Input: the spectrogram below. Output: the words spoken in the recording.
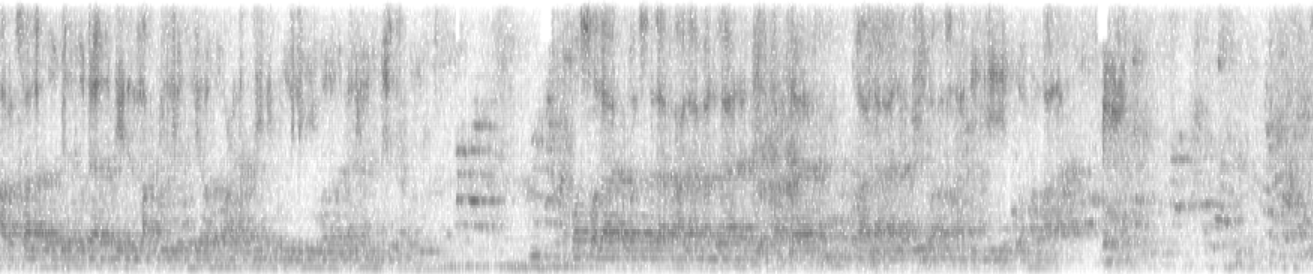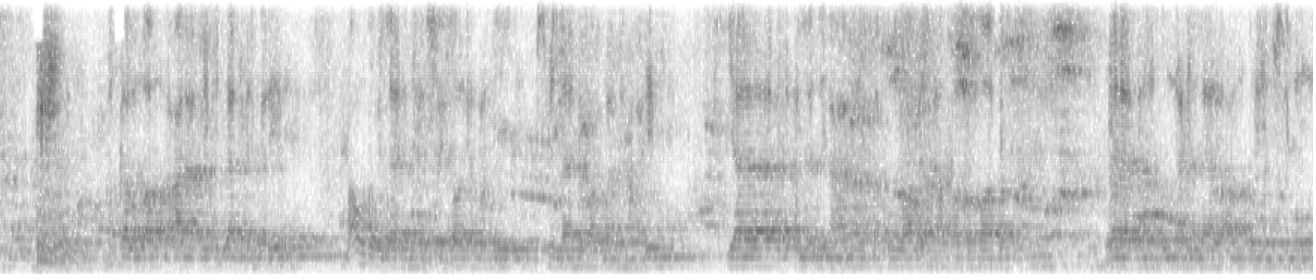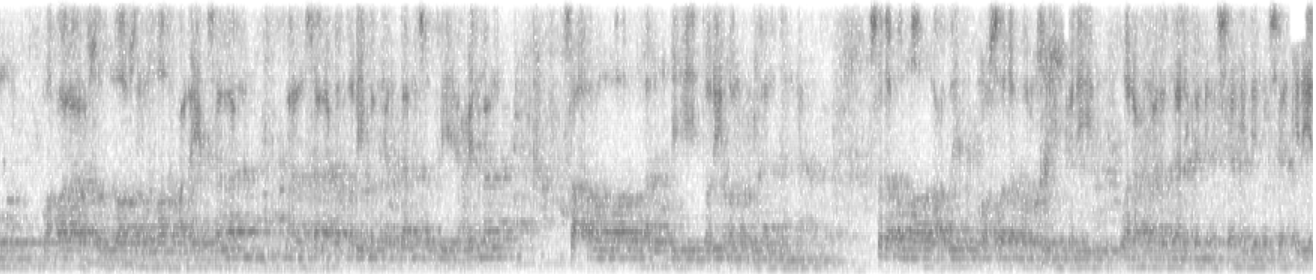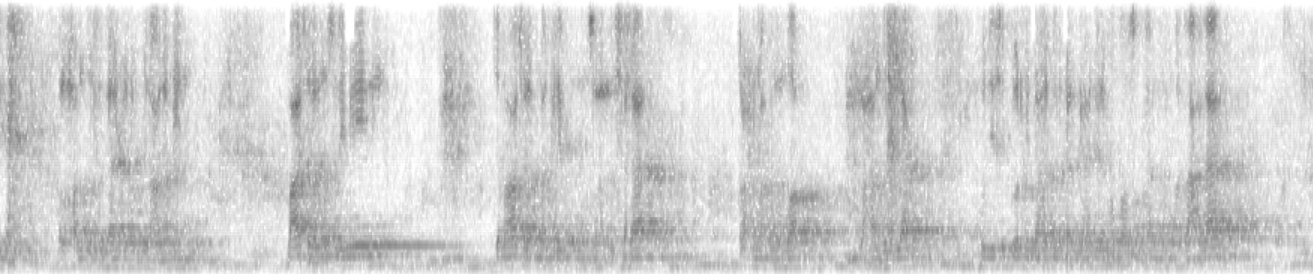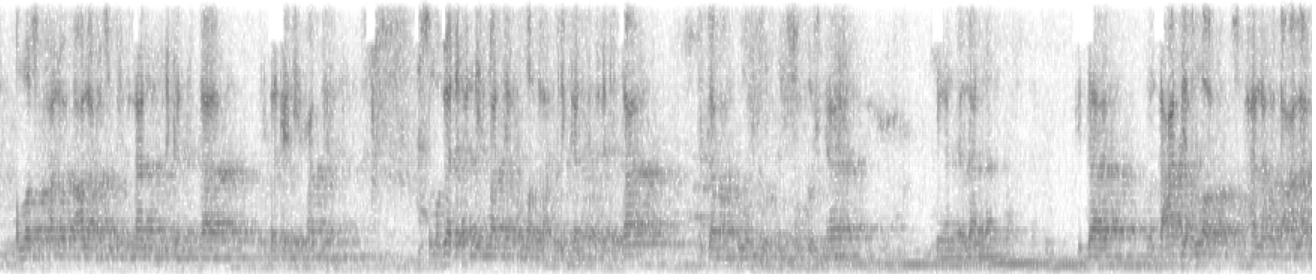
أرسله بالهدى ودين الحق ليظهره على الدين كله ولو كره المشركون. والصلاة والسلام على من لا نبي بعده وعلى آله وأصحابه ومن والاه. قال الله تعالى في كتابه الكريم أعوذ بالله من الشيطان الرجيم. بسم الله الرحمن الرحيم. يا أيها الذين آمنوا اتقوا الله حق تقاته. ولا تموتن إلا وأنتم مسلمون. وقال رسول الله صلى الله عليه وسلم من سلك طريقا يلتمس فيه علما سخر الله له به طريقا إلى الجنة. صدق الله العظيم وصدق رسول الكريم. ونحن على ذلك من الشاهدين والشاكرين. والحمد لله رب العالمين. Ma'asyiral muslimin Jemaah salat maghrib dan salat isya rahimakumullah. Alhamdulillah Puji syukur kita hadirkan kehadiran Allah subhanahu wa ta'ala. Allah subhanahu wa ta'ala masih berkenan memberikan kita berbagai nikmatnya Semoga dengan nikmat yang Allah telah berikan kepada kita Kita mampu untuk disyukurinya Dengan jalan kita mentaati Allah Subhanahu wa taala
